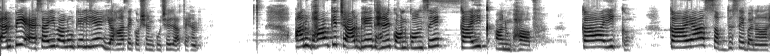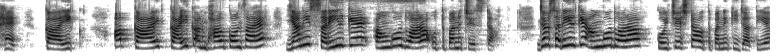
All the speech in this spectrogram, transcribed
एम पी वालों के लिए यहाँ से क्वेश्चन पूछे जाते हैं। अनुभाव के चार भेद हैं कौन कौन से? कायिक अनुभाव। कायिक, काया शब्द से बना है। कायिक। अब काय, कायिक अनुभाव कौन सा है? यानी शरीर के अंगों द्वारा उत्पन्न चेष्टा। जब शरीर के अंगों द्वारा कोई चेष्टा उत्पन्न की जाती है,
